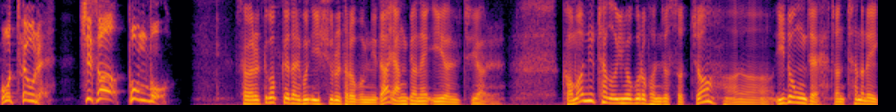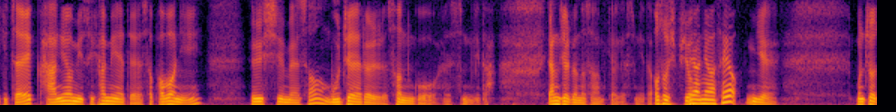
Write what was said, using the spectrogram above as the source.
오태우래 시사 본부. 사회를 뜨겁게 달군 이슈를 다뤄봅니다. 양변의 이열지열. 검언유착 의혹으로 번졌었죠. 어, 이동재 전 채널A 기자의 강요미수 혐의에 대해서 법원이 1심에서 무죄를 선고했습니다. 양지열 변호사와 함께하겠습니다. 어서 오십시오. 네, 안녕하세요. 예. 먼저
